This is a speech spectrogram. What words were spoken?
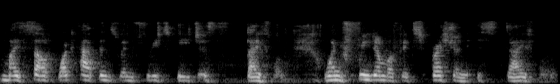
myself what happens when free speech is stifled, when freedom of expression is stifled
